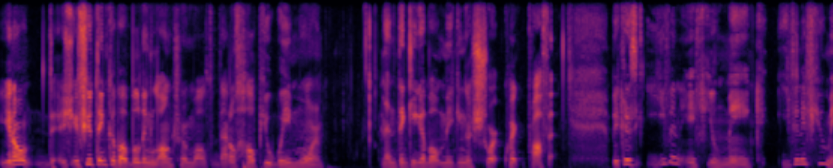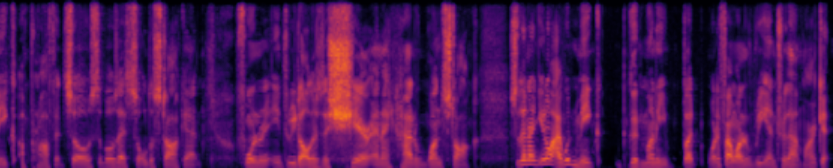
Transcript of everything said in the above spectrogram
you know, if you think about building long term wealth, that'll help you way more than thinking about making a short, quick profit. Because even if you make, even if you make a profit, so suppose I sold a stock at $483 a share and I had one stock. So then I, you know, I would make good money. But what if I want to re enter that market?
